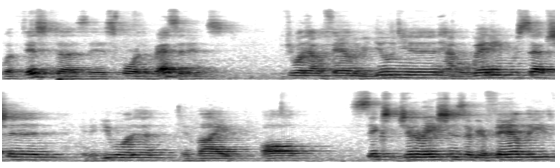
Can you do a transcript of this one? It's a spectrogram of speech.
what this does is for the residents, if you want to have a family reunion, have a wedding reception, and if you want to invite all six generations of your family,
